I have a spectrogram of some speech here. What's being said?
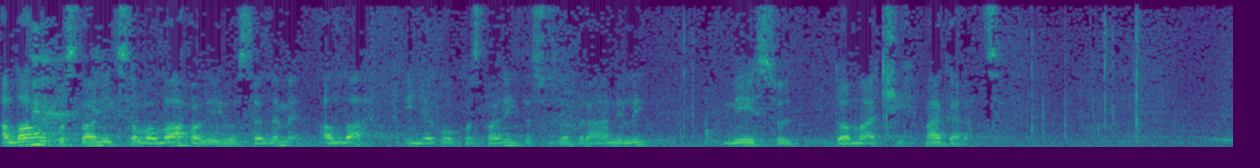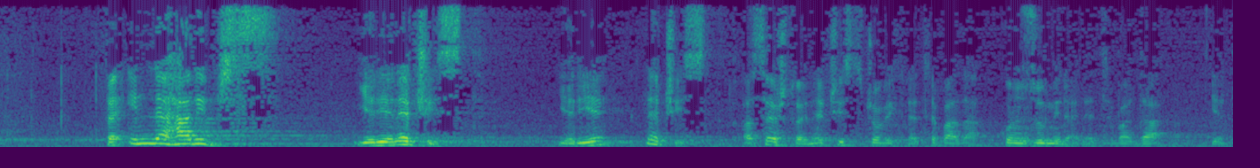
Allahu poslanik sallallahu alejhi ve selleme Allah i njegov poslanik da su zabranili meso domaćih magaraca. Fa innaha rijs jer je nečist jer je nečist. A sve što je nečist čovjek ne treba da konzumira ne treba da jede.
